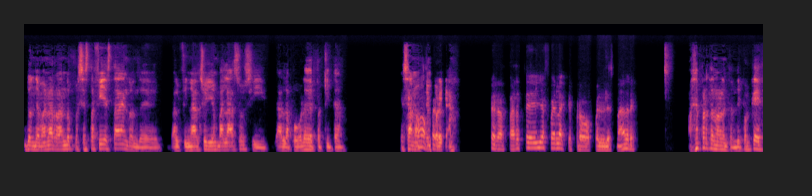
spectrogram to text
donde va narrando pues esta fiesta en donde al final se oyen balazos y a la pobre de Paquita esa No, noche pero-. Pero aparte, ella fue la que provocó el desmadre. Esa parte no la entendí. ¿Por qué?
